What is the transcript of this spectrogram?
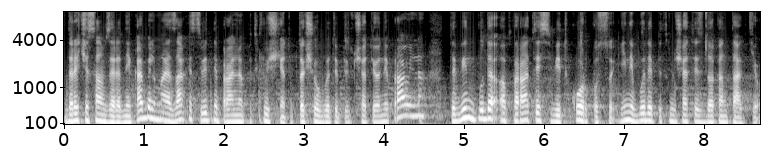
До речі, сам зарядний кабель має захист від неправильного підключення, тобто, якщо ви будете підключати його неправильно, то він буде опиратись від корпусу і не буде підключатись до контактів.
